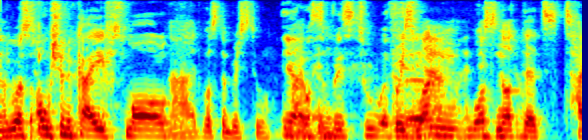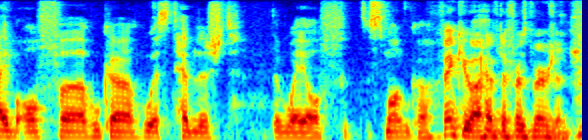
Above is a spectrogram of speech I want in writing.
it was Ocean Cave small. Ah, it was the Breeze 2. Yeah, it was the opinion. Breeze 2 with Breeze uh, 1 Yeah, was not too. that type of uh, hookah who established the way of small hookah. Thank you. I have the first version.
